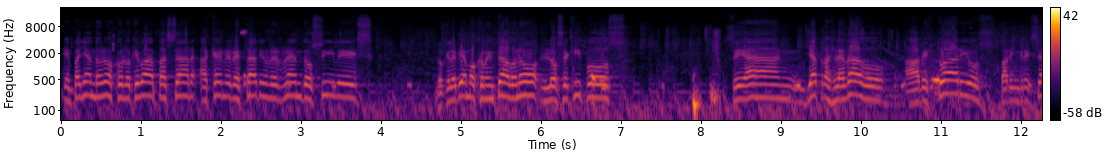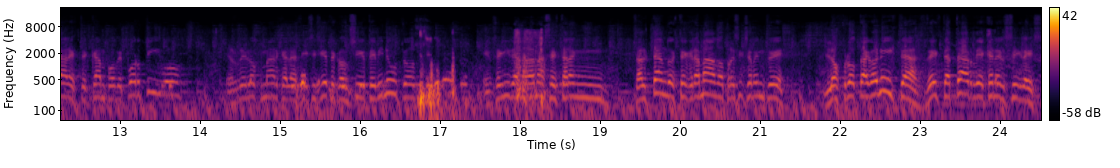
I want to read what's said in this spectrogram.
empañándonos con lo que va a pasar acá en el estadio Hernando Siles. Lo que le habíamos comentado, ¿no? Los equipos se han ya trasladado a vestuarios para ingresar a este campo deportivo. El reloj marca las 17 con 7 minutos. Enseguida nada más estarán saltando este gramado precisamente los protagonistas de esta tarde acá en el Siles.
